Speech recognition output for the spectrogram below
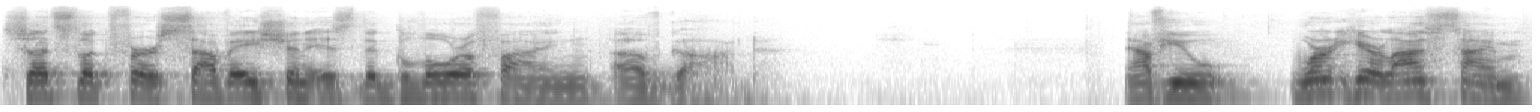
So let's look first. Salvation is the glorifying of God. Now, if you weren't here last time,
